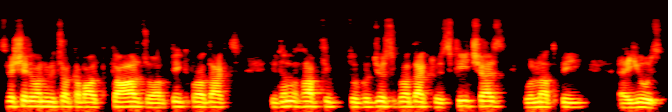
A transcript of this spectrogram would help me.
especially when we talk about cars or big products. You do not have to, to produce a product whose features will not be uh, used.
